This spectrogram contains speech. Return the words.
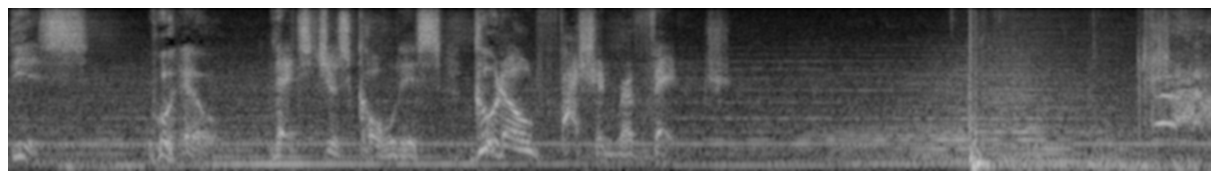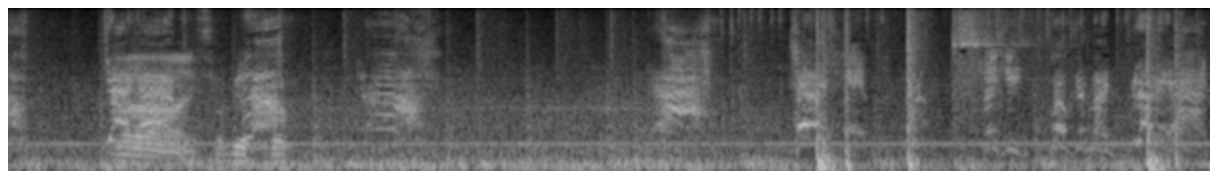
This, well, let's just call this good old-fashioned revenge. Aj, słabiutko. Hurt he's broken my bloody hand!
